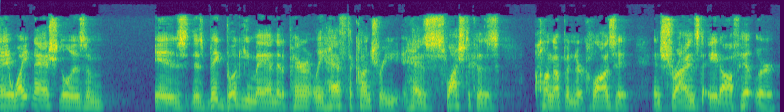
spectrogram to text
and white nationalism is this big boogeyman that apparently half the country has swastikas hung up in their closet and shrines to Adolf Hitler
